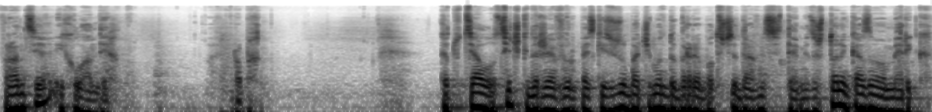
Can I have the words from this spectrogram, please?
Франция и Холандия в Европа. Като цяло всички държави в Европейския съюз обаче имат добре работещи здравни системи. Защо не казвам Америка?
